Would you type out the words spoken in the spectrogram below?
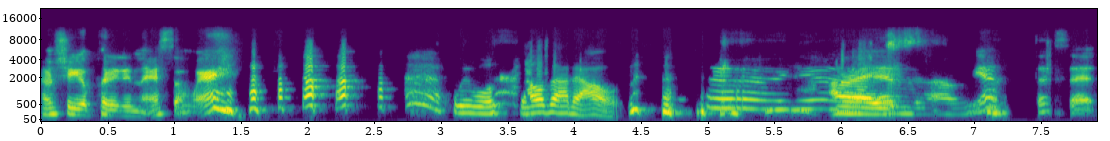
I'm sure you'll put it in there somewhere. we will spell that out. uh, yeah. All right. And, um, yeah, that's it.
